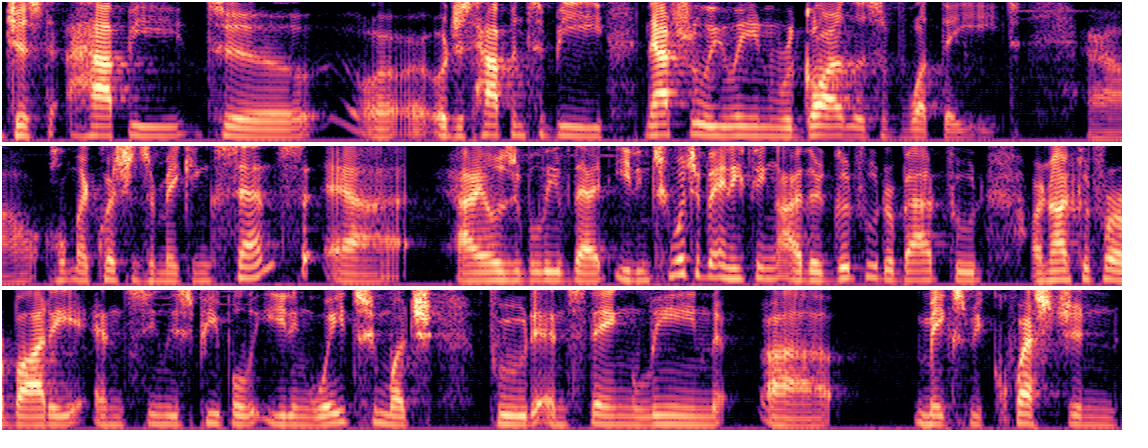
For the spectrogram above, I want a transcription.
just happy to, or, or just happen to be naturally lean regardless of what they eat? Uh, I hope my questions are making sense. Uh, I always believe that eating too much of anything, either good food or bad food, are not good for our body. And seeing these people eating way too much food and staying lean uh, makes me question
